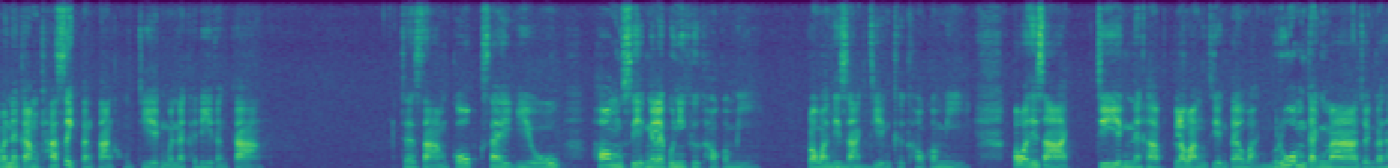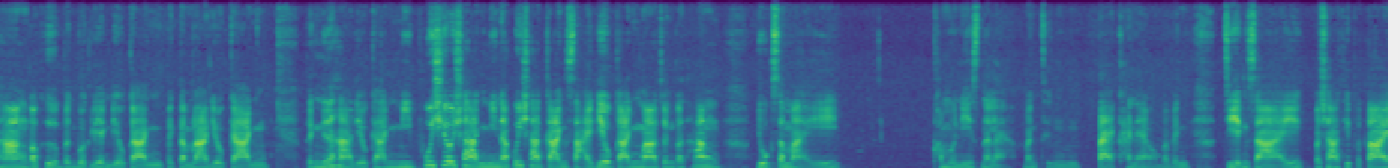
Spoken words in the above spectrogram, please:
วรรณกรรมคลาสสิกต่างๆ ของจีนวรรณคดีต่างๆ จะสามก๊กไซอิ๋วห้องเสียงอะไรพวกนี้คือเขาก็มี ประวัติศาสตร์จีนคือเขาก็มี ประวัติศาสตร์จีนนะครับ ระหว่างจีนไต้หวันร่วมกันมาจนกระทั่งก็คือเป็นบทเรียนเดียวกัน เป็นตำราเดียวกันเป็นเนื้อหาเดียวกัน มีผู้เชี่ยวชาญมีนักวิชาการสายเดียวกันมาจนกระทั่งยุคสมัย คอมมิวนิสต์นั่นแหละ มันถึงแตกคะแนนออกมาเป็นเจียงสายประชาธิปไตย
